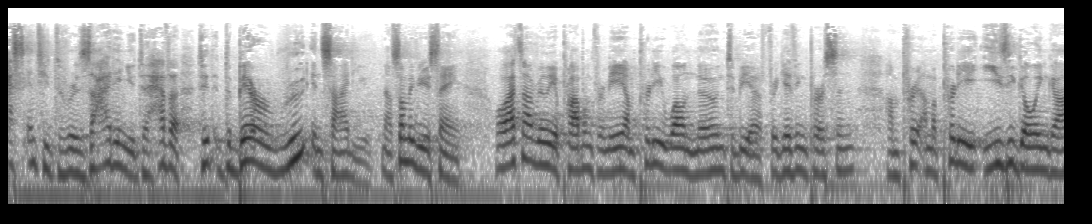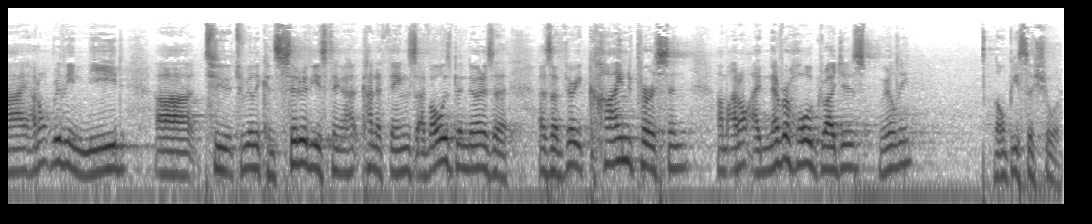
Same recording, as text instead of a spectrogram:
pass into you, to reside in you, to have a to, to bear a root inside you. Now, some of you are saying, "Well, that's not really a problem for me. I'm pretty well known to be a forgiving person. I'm pre- I'm a pretty easygoing guy. I don't really need uh, to to really consider these thing, kind of things. I've always been known as a as a very kind person. Um, I don't. I never hold grudges. Really, don't be so sure."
